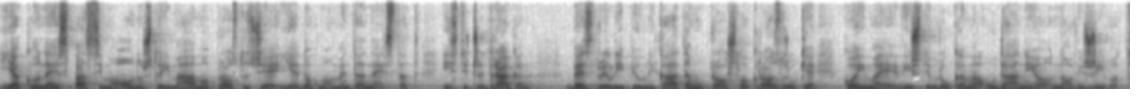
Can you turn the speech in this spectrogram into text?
Iako ne spasimo ono što imamo, prosto će jednog momenta nestat, ističe Dragan. Bezbroj lipi unikata mu prošlo kroz ruke kojima je vištim rukama udanio novi život.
